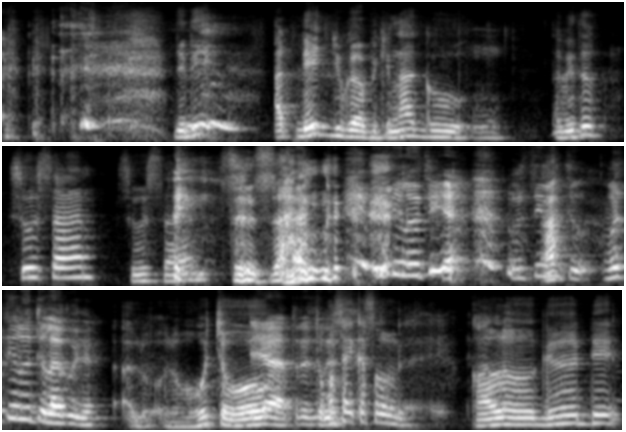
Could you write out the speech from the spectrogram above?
jadi ad- dia juga bikin lagu. Hmm. Lagu itu Susan, Susan, Susan. mesti lucu ya mesti Hah? lucu mesti lucu lagunya Lu lucu. iya terus Cuma terus. saya kesel. Kalau gede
